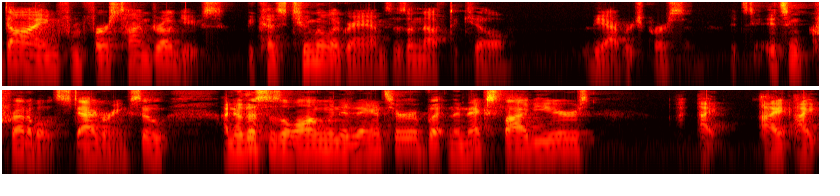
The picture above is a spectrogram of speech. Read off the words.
dying from first time drug use because two milligrams is enough to kill the average person. It's it's incredible. It's staggering. So I know this is a long winded answer, but in the next five years, I I, I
